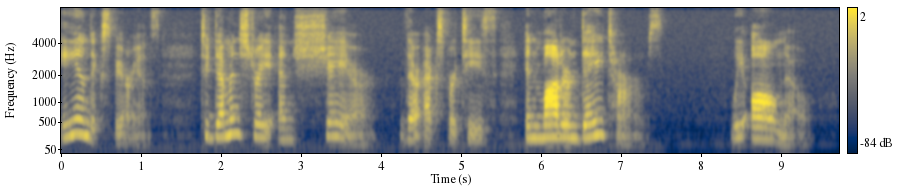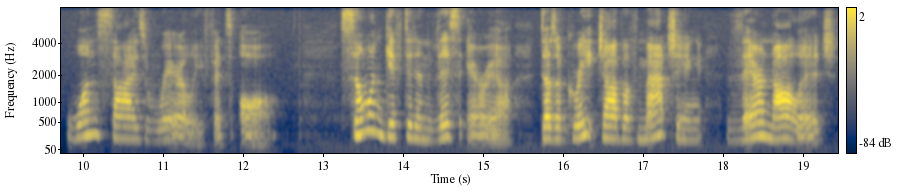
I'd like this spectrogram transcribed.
and experience to demonstrate and share their expertise in modern day terms. We all know one size rarely fits all. Someone gifted in this area does a great job of matching their knowledge,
